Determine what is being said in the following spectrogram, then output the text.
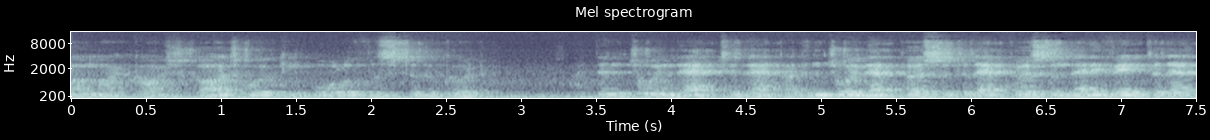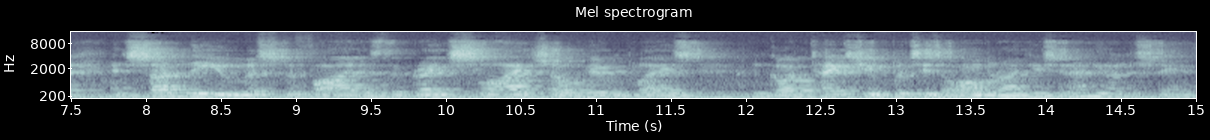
oh my gosh, God's working all of this to the good. I didn't join that to that. I didn't join that person to that person, that event to that. And suddenly you're mystified as the great slideshow of heaven plays. And God takes you, puts his arm around you, and says, Now you understand.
